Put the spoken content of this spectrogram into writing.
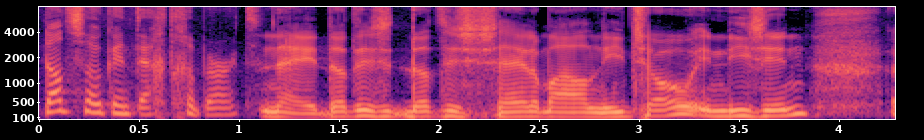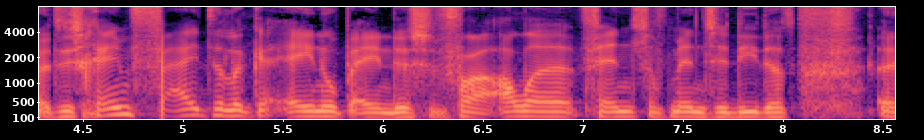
dat is ook in het echt gebeurd. Nee, dat is, dat is helemaal niet zo in die zin. Het is geen feitelijke één op één. Dus voor alle fans of mensen die dat eh,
